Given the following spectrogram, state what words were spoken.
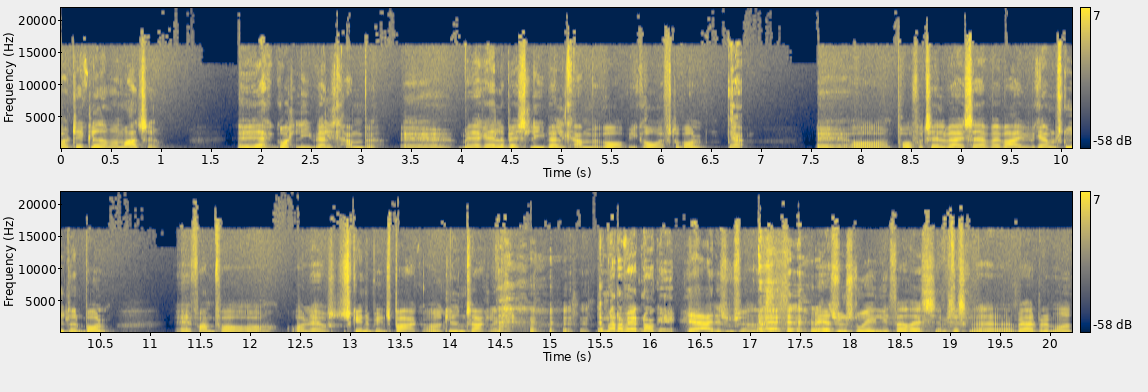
og det glæder mig meget til. Øh, Jeg kan godt lide valgkampe, øh, men jeg kan allerbedst lide valgkampe, hvor vi går efter bolden Ja. øh, og prøve at fortælle hver især, hvad vej vi gerne vil skyde den bold, øh, frem for at, at lave skinnebenspark og glide en takling. Dem har der været nok af. ja, det synes jeg. Ja. Men jeg synes nu egentlig, Fredericia, hvis jeg skal øh, være på den måde,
